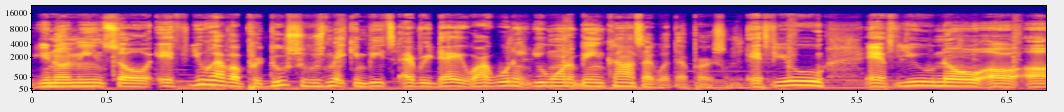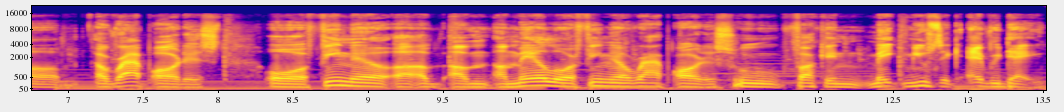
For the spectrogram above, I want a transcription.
you know what I mean? So if you have a producer who's making beats every day, why wouldn't you want to be in contact with that person? If you if you know a, a, a rap artist or a female a, a, a male or a female rap artist who fucking make music every day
